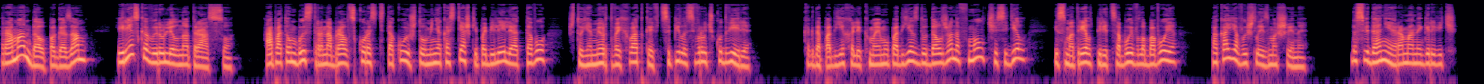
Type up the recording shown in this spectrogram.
Роман дал по газам и резко вырулил на трассу, а потом быстро набрал скорость такую, что у меня костяшки побелели от того, что я мертвой хваткой вцепилась в ручку двери. Когда подъехали к моему подъезду, Должанов молча сидел и смотрел перед собой в лобовое, пока я вышла из машины. «До свидания, Роман Игоревич»,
